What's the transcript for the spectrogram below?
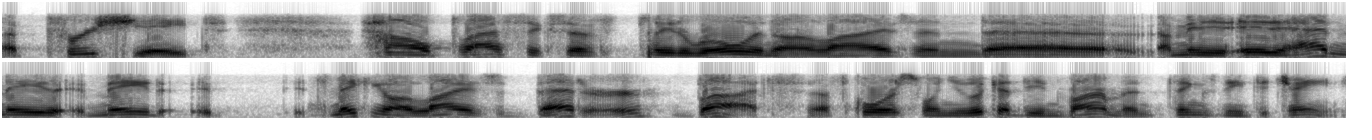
appreciate how plastics have played a role in our lives, and uh, I mean, it had made made it, it's making our lives better. But of course, when you look at the environment, things need to change.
